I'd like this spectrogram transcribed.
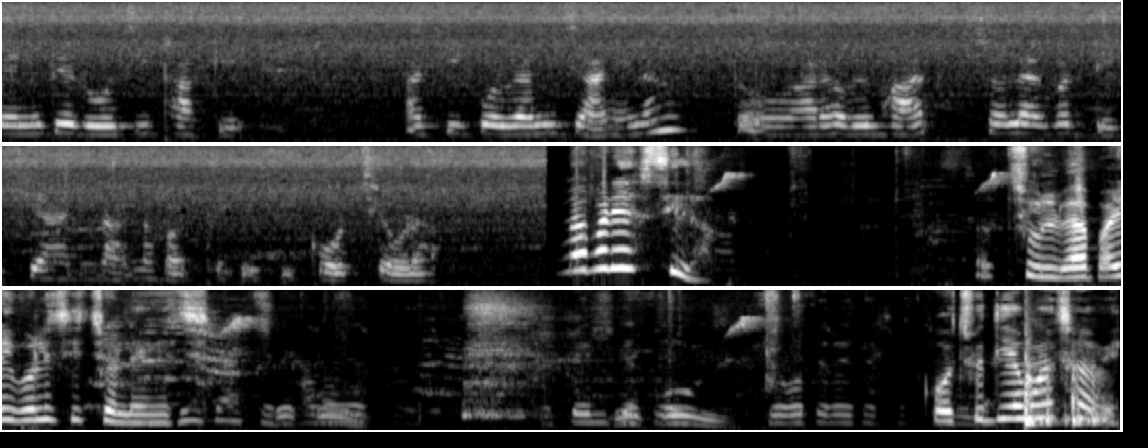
মেনুতে রোজই থাকে। আর কি করবে আমি জানি না। তো আর হবে ভাত, চলো একবার দেখি আনি রান্নাঘর থেকে কি করছে ওরা। ব্যাপারে এসেছিল? চুল ব্যাপারই বলেছি চলে গেছে। কচু দিয়ে মাছ হবে?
